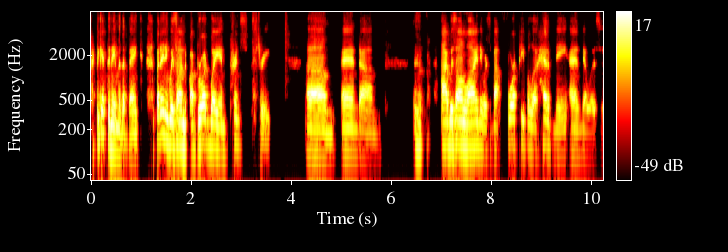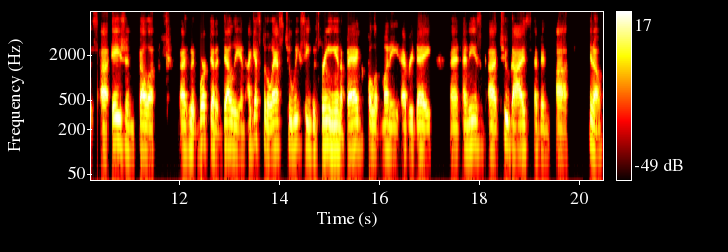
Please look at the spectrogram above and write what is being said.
I forget the name of the bank, but anyways, on a Broadway in Prince Street, um, and um, I was online. There was about four people ahead of me, and there was this uh, Asian fella uh, who had worked at a deli, and I guess for the last two weeks he was bringing in a bag full of money every day, and and these uh, two guys had been, uh, you know,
